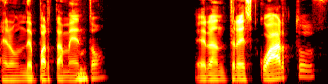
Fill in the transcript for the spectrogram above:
era un departamento, eran tres cuartos,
